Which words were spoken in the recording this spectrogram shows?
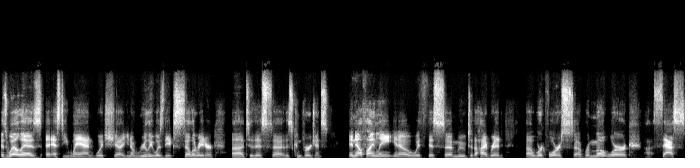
as well as uh, sd-wan which uh, you know really was the accelerator uh, to this this convergence. And now finally you know with this move to the hybrid uh, workforce, uh, remote work, uh, SaaS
